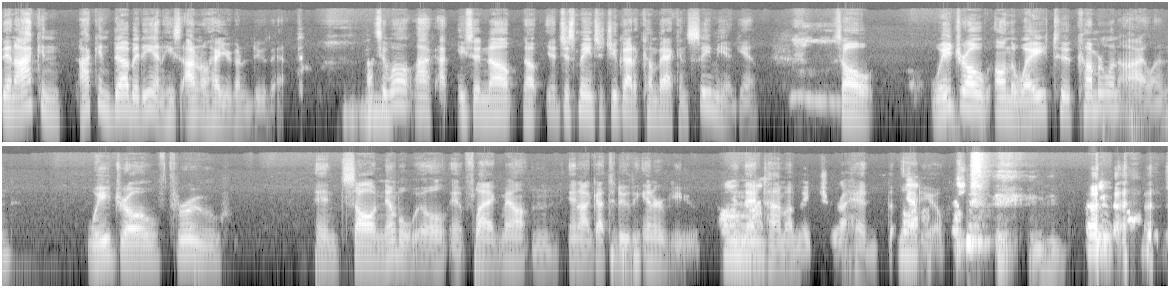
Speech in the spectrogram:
then I can, I can dub it in. He said, I don't know how you're going to do that. I said, mm-hmm. well, I, I, he said, no, no, it just means that you got to come back and see me again. So we drove on the way to Cumberland Island. We drove through and saw Nimblewill at Flag Mountain, and I got to do the interview. oh and my. that time, I made sure I had the Yeah. audio.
